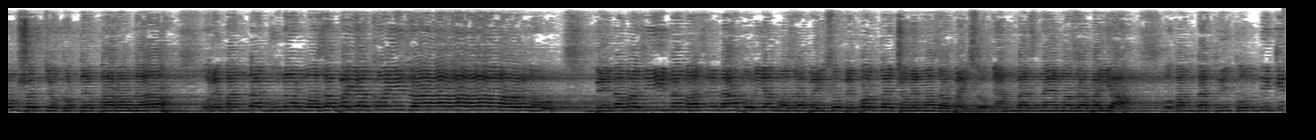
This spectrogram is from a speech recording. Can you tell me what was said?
গরম সহ্য করতে পারো না। ওরে বান্দা, গুনার মজা পাইয়া কই যাও? বেনামাজি, নামাজ না পড়িয়া মজা পাইছো, বেপরদায় চলে মজা পাইছো, গান বাজনায় মজা পাইয়া। ও বান্দা, তুই কোন দিকে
